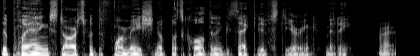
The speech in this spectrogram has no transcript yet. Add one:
the planning starts with the formation of what's called an executive steering committee. Right.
